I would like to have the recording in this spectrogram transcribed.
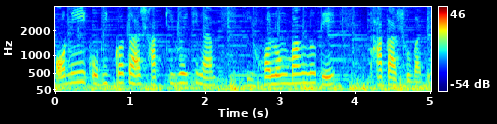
অনেক অভিজ্ঞতার সাক্ষী হয়েছিলাম এই হলং বাংলোতে থাকার সুবাদে।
